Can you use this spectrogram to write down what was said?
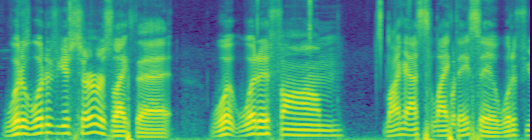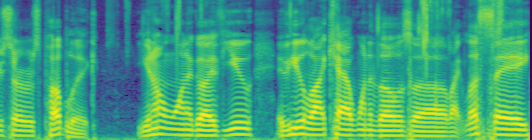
What if, what if your server's like that? What what if um like I like they said, what if your server's public? You don't want to go if you if you like have one of those uh like let's say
